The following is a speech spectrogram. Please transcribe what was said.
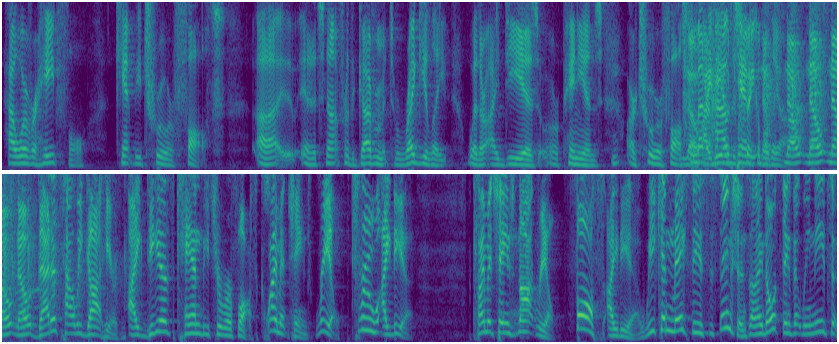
however hateful, can't be true or false. Uh, and it's not for the government to regulate whether ideas or opinions are true or false, no, matter how can be- no, they are. No, no, no, no. That is how we got here. Ideas can be true or false. Climate change, real, true idea. Climate change, not real. False idea. We can make these distinctions, and I don't think that we need to.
